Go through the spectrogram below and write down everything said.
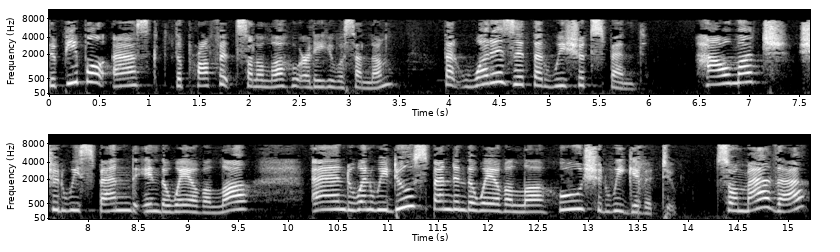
The people asked the Prophet wasallam that what is it that we should spend? How much should we spend in the way of Allah? And when we do spend in the way of Allah, who should we give it to? So mada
